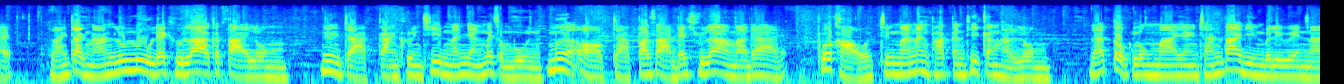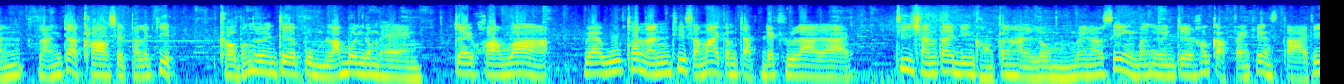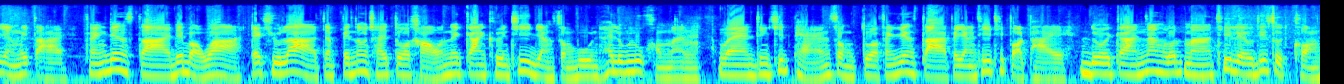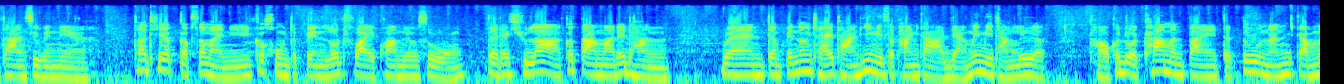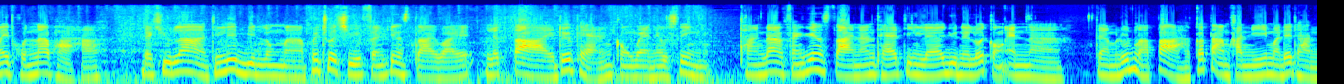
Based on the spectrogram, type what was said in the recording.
หลังจากนั้นลูกๆและคิล่าก็ตายลงเนื่องจากการคืนชีพนั้นยังไม่สมบูรณ์ เมื่อออกจากปราสาทเดคิล่ามาได้ พวกเขาจึงมานั่งพักกันที่กังหันลม และตกลงมายังชั้นใต้ดินบริเวณนั้น หลังจากคลอเสร็จภารกิจ เขาบังเอิญเจอปุ่มลับบนกำแพง ใจความว่าแวร์วูฟเท่านั้นที่สามารถกำจัดเดคิล่าได้ ที่ชั้นใต้ดินของกังหันลมเวนลซิงบังเอิญเจอเข้ากับแฟรงเกนสไตน์ที่ยังไม่ตายแฟรงเกนสไตน์ได้บอกว่าเดคิล่าจำเป็นต้องใช้ตัวเขาในการคืนชีพอย่างสมบูรณ์ให้ลูกๆของมัน แวนจึงคิดแผนส่งตัวแฟรงเกนสไตน์ไปยังที่ที่ปลอดภัย โดยการนั่งรถม้าที่เร็วที่สุดของทานซิเวเนีย ถ้าเทียบกับสมัยนี้ก็คงจะเป็นรถไฟความเร็วสูง แต่เดคิล่าก็ตามมาได้ทัน แวนจำเป็นต้องใช้ทางที่มีสะพานขาดอย่างไม่มีทางเลือก เขาก็โดดข้ามมันไป แต่ตู้นั้นกลับไม่พ้นหน้าผาเดคิล่าจึงรีบบินลงมาเพื่อช่วยชีวิตแฟรงเกนสไตน์ไว้ และตายด้วยแผนของแวนเฮลซิงทางด้านแฟรงเกนสไตน์นั้นแท้จริงแล้วอยู่ในรถของแอนนา แต่มนุษย์หมาป่าก็ตามคันนี้มาได้ทัน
